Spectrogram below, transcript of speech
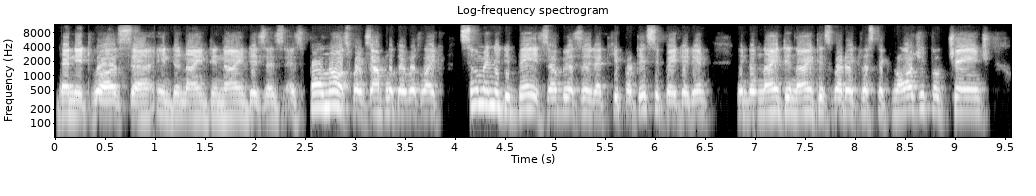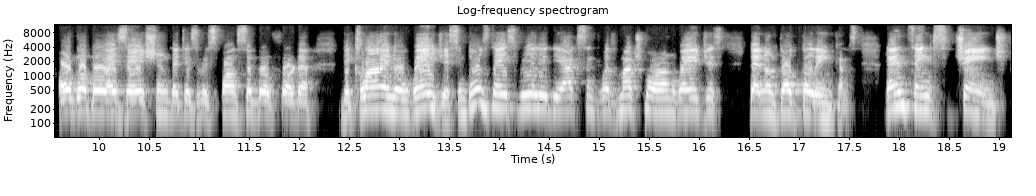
than it was uh, in the 1990s. As, as Paul knows, for example, there was like so many debates, obviously, that he participated in in the 1990s, whether it was technological change or globalization that is responsible for the decline of wages. In those days, really, the accent was much more on wages than on total incomes. Then things changed.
